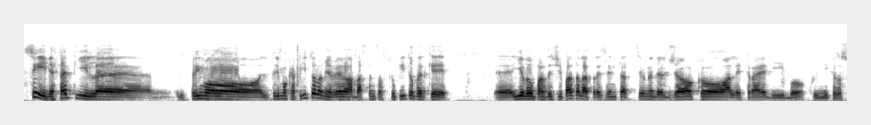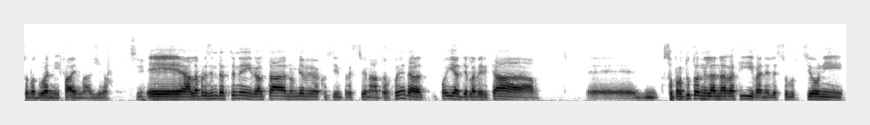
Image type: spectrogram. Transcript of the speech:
Sì, in effetti il, il primo, il primo capitolo mi aveva abbastanza stupito perché eh, io avevo partecipato alla presentazione del gioco alle 3 di Ibo, quindi cosa sono due anni fa immagino, Sì. e alla presentazione in realtà non mi aveva così impressionato. Poi, in real- poi, a dire la verità, eh, soprattutto nella narrativa nelle soluzioni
